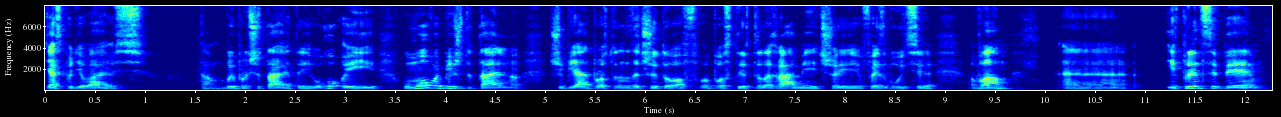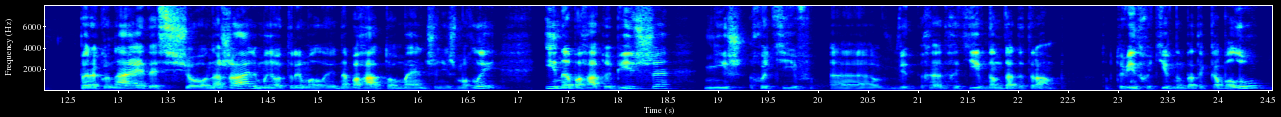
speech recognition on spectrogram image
Я сподіваюся, там ви прочитаєте і, і умови більш детально, щоб я просто не зачитував пости в Телеграмі чи Фейсбуці вам. Е, і, в принципі, переконаєтесь, що, на жаль, ми отримали набагато менше, ніж могли, і набагато більше, ніж хотів, е, від, хотів нам дати Трамп. Тобто він хотів нам дати кабалу,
